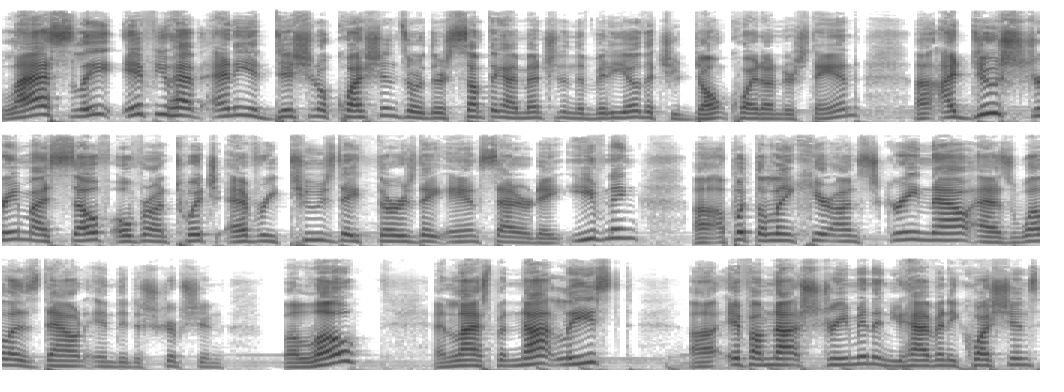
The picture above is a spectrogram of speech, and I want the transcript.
Lastly, if you have any additional questions or there's something I mentioned in the video that you don't quite understand, uh, I do stream myself over on Twitch every Tuesday, Thursday, and Saturday evening. Uh, I'll put the link here on screen now as well as down in the description below. And last but not least, uh, if I'm not streaming and you have any questions,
